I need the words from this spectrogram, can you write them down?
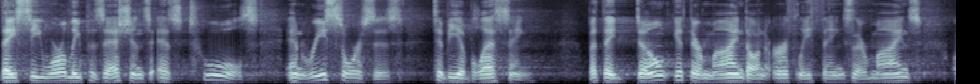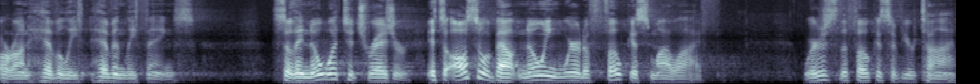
They see worldly possessions as tools and resources to be a blessing, but they don't get their mind on earthly things. Their minds are on heavenly, heavenly things. So they know what to treasure. It's also about knowing where to focus my life. Where's the focus of your time?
